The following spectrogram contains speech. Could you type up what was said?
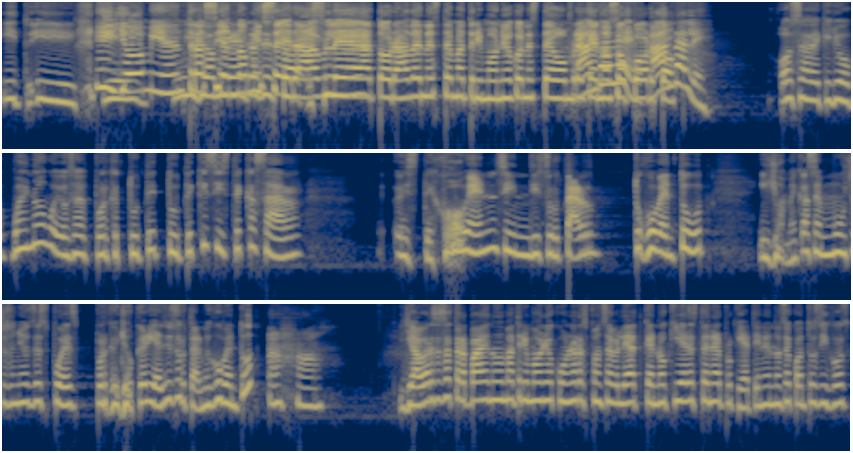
Y, y, Y, yo mientras y yo siendo mientras esto- miserable, sí. atorada en este matrimonio con este hombre que no soporto. Ándale. O sea, de que yo, bueno, güey, o sea, porque tú te, tú te quisiste casar este, joven, sin disfrutar tu juventud, y yo me casé muchos años después porque yo quería disfrutar mi juventud. Ajá. Y ahora estás atrapada en un matrimonio con una responsabilidad que no quieres tener porque ya tienes no sé cuántos hijos.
